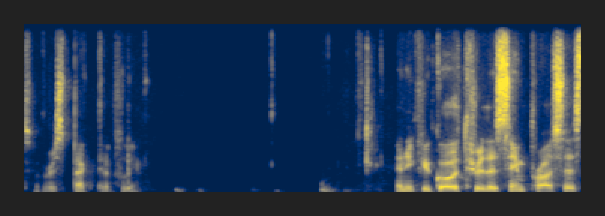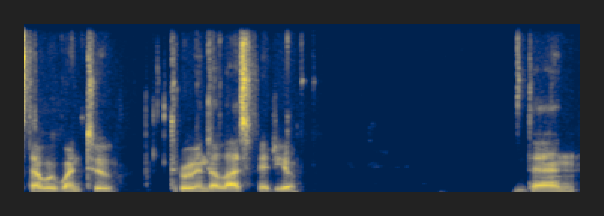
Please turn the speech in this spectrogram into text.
so respectively. And if you go through the same process that we went to through in the last video, then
